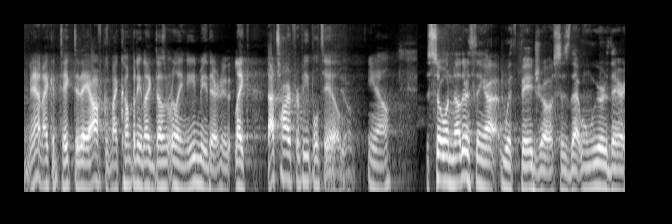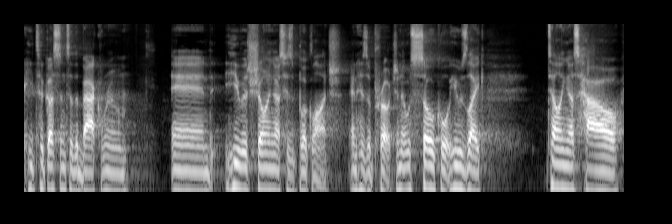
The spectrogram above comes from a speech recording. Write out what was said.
man, I could take today off because my company like doesn't really need me there. To, like, that's hard for people too. You know? So another thing I, with Bedros is that when we were there, he took us into the back room, and he was showing us his book launch and his approach, and it was so cool. He was like telling us how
